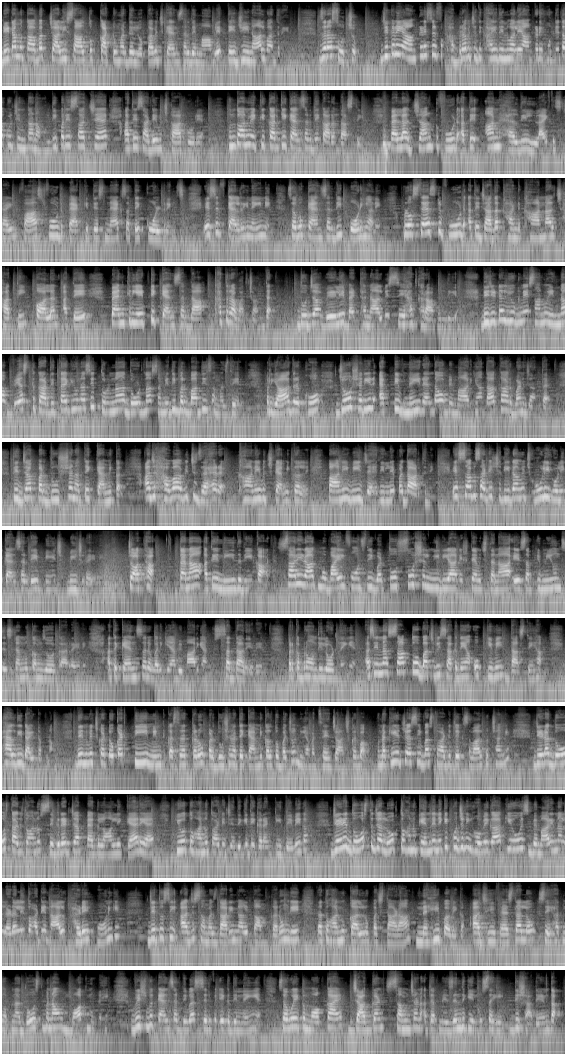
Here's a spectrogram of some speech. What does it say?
ਡੇਟਾ ਮੁਤਾਬਕ 40 ਸਾਲ ਤੋਂ ਘੱਟ ਉਮਰ ਦੇ ਲੋਕਾਂ ਵਿੱਚ ਕੈਂਸਰ ਦੇ ਮਾਮਲੇ ਤੇਜ਼ੀ ਨਾਲ ਵੱਧ ਰਹੇ ਨੇ। ਜ਼ਰਾ ਸੋਚੋ ਜੇਕਰ ਇਹ ਆંકੜੇ ਸਿਰਫ ਖਬਰਾਂ ਵਿੱਚ ਦਿਖਾਈ ਦੇਣ ਵਾਲੇ ਆંકੜੇ ਹੁੰਦੇ ਤਾਂ ਕੋਈ ਚਿੰਤਾ ਨਾ ਹੁੰਦੀ, ਪਰ ਇਹ ਸੱਚ ਹੈ ਅਤੇ ਸਾਡੇ ਵਿਚਕਾਰ ਹੋ ਰਿਹਾ ਹੈ। ਹੁਣ ਤੁਹਾਨੂੰ ਇੱਕ ਇੱਕ ਕਰਕੇ ਕੈਂਸਰ ਦੇ ਕਾਰਨ ਦੱਸਦੀ ਹਾਂ। ਪਹਿਲਾ ਜੰਕ ਫੂਡ ਅਤੇ unhealthy lifestyle fast food pack ਕੀਤੇ ਸਨੈਕਸ ਅਤੇ ਕੋਲਡ ਡਰਿੰਕਸ। ਇਹ ਸਿਰਫ ਕੈਲਰੀ ਨਹੀਂ ਨੇ, ਸਗੋਂ ਕੈਂਸਰ ਦੀ ਪੌੜੀਆਂ ਨੇ। ਪ੍ਰੋਸੈਸਡ ਫੂਡ ਅਤੇ ਜ਼ਿਆਦਾ ਖੰਡ ਖਾਣ ਨਾਲ ਛਾਤੀ, ਕੋਲਨ ਅਤੇ ਪੈਨਕ੍ਰੀਏਟਿਕ ਕੈਂਸਰ ਦਾ ਖਤਰਾ ਵੱਧ ਜਾਂਦਾ ਹੈ। ਦੂਜਾ ਵੇਲੇ ਬੈਠਣ ਨਾਲ ਵੀ ਸਿਹਤ ਖਰਾਬ ਹੁੰਦੀ ਹੈ। ਡਿਜੀਟਲ ਯੁੱਗ ਨੇ ਸਾਨੂੰ ਇੰਨਾ ਵਿਅਸਤ ਕਰ ਦਿੱਤਾ ਹੈ ਕਿ ਹੁਣ ਅਸੀਂ ਤੁਰਨਾ ਦੌੜਨਾ ਸਮੇਂ ਦੀ ਬਰਬਾਦੀ ਸਮਝਦੇ ਹਾਂ। ਪਰ ਯਾਦ ਰੱਖੋ, ਜੋ ਸਰੀਰ ਐਕਟਿਵ ਨਹੀਂ ਰਹਿੰਦਾ, ਉਹ ਬਿਮਾਰੀਆਂ ਦਾ ਘਰ ਬਣ ਜਾਂਦਾ ਹੈ। ਤੀਜਾ, ਪ੍ਰਦੂਸ਼ਣ ਅਤੇ ਕੈਮੀਕਲ ਅੱਜ ਹਵਾ ਵਿੱਚ ਜ਼ਹਿਰ ਹੈ, ਖਾਣੇ ਵਿੱਚ ਕੈਮੀਕਲ ਨੇ, ਪਾਣੀ ਵੀ ਜ਼ਹਿਰੀਲੇ ਪਦਾਰਥ ਨੇ। ਇਹ ਸਭ ਸਾਡੇ ਸਰੀਰਾਂ ਵਿੱਚ ਹੌਲੀ-ਹੌਲੀ ਕੈਂਸਰ ਦੇ ਬੀਜ ਬੀਜ ਰਹੇ ਨੇ। ਚੌਥਾ ਤਣਾਅ ਅਤੇ ਨੀਂਦ ਦੀ ਘਾਟ। ਸਾਰੀ ਰਾਤ ਮੋਬਾਈਲ ਫੋਨਸ ਦੀ ਵਰਤੋਂ ਸੋਸ਼ਲ ਮੀਡੀਆ ਰਿਸ਼ਤਿਆਂ ਵਿੱਚ ਤਣਾਅ, ਇਹ ਸਭ ਇਮਿਊਨ ਸਿਸਟਮ ਨੂੰ ਕਮਜ਼ੋਰ ਕਰ ਰਹੇ ਨੇ ਅਤੇ ਕੈਂਸਰ ਵਰਗੀਆਂ ਬਿਮਾਰੀਆਂ ਨੂੰ ਸੱਦਾ ਦੇ ਰਹੇ ਨੇ। ਪਰ ਘਬਰਾਉਣ ਦੀ ਲੋੜ ਨਹੀਂ ਹੈ। ਅਸੀਂ ਇਹਨਾਂ ਸਭ ਤੋਂ ਬਚ ਵੀ ਸਕਦੇ ਹਾਂ, ਉਹ ਕਿਵੇਂ ਦੱਸਦੇ ਹਾਂ। ਹੈਲਦੀ ਡਾਈਟ ਅਪਣਾਓ। ਦਿਨ ਵਿੱਚ ਘੱਟੋ ਘੱਟ 30 ਮਿੰਟ ਕਸਰਤ ਕਰੋ, ਪ੍ਰਦੂਸ਼ਣ ਅਤੇ ਕੈਮੀਕਲ ਤੋਂ ਬਚੋ, ਨਿਯਮਤ ਸਿਹਤ ਜਾਂਚ ਕਰਵਾਓ। ਹੁਣ ਅਖੀਰ 'ਚ ਅਸੀਂ ਬਸ ਤੁਹਾਡੇ ਤੋਂ ਇੱਕ ਸਵਾਲ ਪੁੱਛਾਂਗੇ, ਜਿਹੜਾ ਦੋਸਤ ਅੱਜ ਤੁਹਾਨੂੰ ਸਿਗਰਟ ਜਾਂ ਪੈਗ ਲਾਉਣ ਲਈ ਕਹਿ ਰਿਹਾ ਹੈ ਕਿ ਉਹ ਤੁਹਾਨੂੰ ਤੁਹਾਡੀ ਜ਼ਿੰਦਗੀ ਦੀ ਗਾਰੰਟੀ ਦੇਵੇਗਾ। ਜਿਹੜੇ ਦੋਸਤ ਜਾਂ ਲੋਕ ਤੁਹਾਨੂੰ ਕਹਿੰਦੇ ਨੇ ਕਿ ਕੁਝ ਨਹੀਂ ਹੋਵੇਗਾ ਕਿ ਉਹ ਇਸ ਬਿਮਾਰੀ ਨਾਲ ਲੜਨ ਲਈ ਤੁਹਾਡੇ ਨਾਲ ਖੜੇ ਹੋਣਗੇ। ਜੇ ਤੁਸੀਂ ਅੱਜ ਸਮਝਦਾਰੀ ਨਾਲ ਕੰਮ ਕਰੋਗੇ, ਤਾਂ ਤੁਹਾਨੂੰ ਕੱਲ ਨੂੰ ਪਛਤਾਣਾ ਨਹੀਂ ਪਵੇਗਾ। ਅੱਜ ਹੀ ਫੈਸਲਾ ਲਓ, ਸਿਹਤ ਨੂੰ ਆਪਣਾ ਦੋਸਤ ਬਣਾਓ, ਮੌਤ ਨੂੰ ਨਹੀਂ। ਵਿਸ਼ਵ ਕੈਂਸਰ ਦਿਵਸ ਸਿਰਫ ਇੱਕ ਦਿਨ ਨਹੀਂ ਹੈ। ਸਗੋਂ ਇੱਕ ਮੌਕਾ ਹੈ ਜਾਗਣ, ਸਮਝਣ ਅਤੇ ਆਪਣੀ ਜ਼ਿੰਦਗੀ ਨੂੰ ਸਹੀ ਦਿਸ਼ਾ ਦੇਣ ਦਾ।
